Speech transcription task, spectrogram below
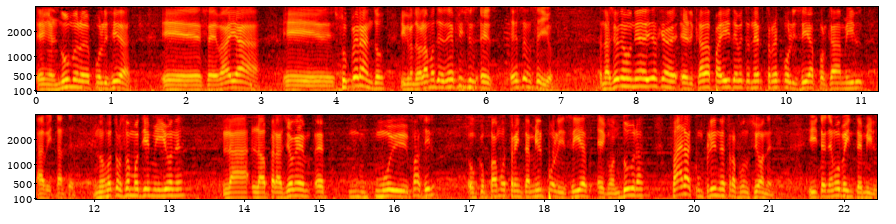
en el número de policías eh, se vaya eh, superando. Y cuando hablamos de déficit es, es sencillo. Naciones Unidas dice que cada país debe tener tres policías por cada mil habitantes. Nosotros somos 10 millones. La, la operación es, es muy fácil. Ocupamos 30 mil policías en Honduras para cumplir nuestras funciones. Y tenemos 20 mil.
